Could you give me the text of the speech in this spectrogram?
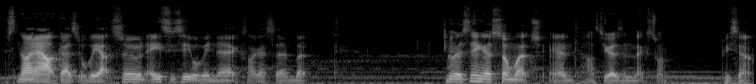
If it's not out, guys, it will be out soon. ACC will be next, like I said. But anyways, thank you guys so much, and I'll see you guys in the next one. Peace out.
